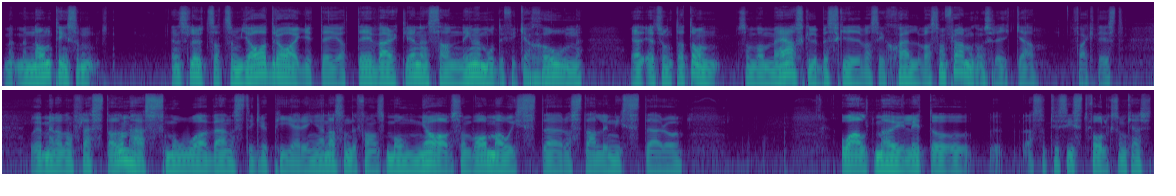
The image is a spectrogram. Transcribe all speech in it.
Men, men någonting som, en slutsats som jag har dragit är ju att det är verkligen en sanning med modifikation. Jag, jag tror inte att de som var med skulle beskriva sig själva som framgångsrika faktiskt. Och jag menar de flesta av de här små vänstergrupperingarna som det fanns många av som var maoister och stalinister och, och allt möjligt och, alltså till sist folk som kanske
